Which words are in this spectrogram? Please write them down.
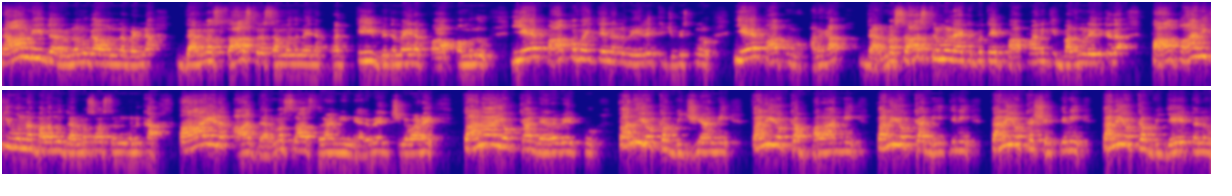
నా మీద రుణముగా ఉన్నబడిన ధర్మశాస్త్ర సంబంధమైన ప్రతి విధమైన పాపములు ఏ పాపమైతే నన్ను వేలెత్తి చూపిస్తుందో ఏ పాపము అనగా ధర్మశాస్త్రము లేకపోతే పాపానికి బలం లేదు కదా? పాపానికి ఉన్న బలము ధర్మశాస్త్రం కనుక ఆయన ఆ ధర్మశాస్త్రాన్ని నెరవేర్చిన వాడే. తన యొక్క నెరవేర్పు తన యొక్క విజయాన్ని తన యొక్క బలాన్ని తన యొక్క నీతిని తన యొక్క శక్తిని తన యొక్క విధేయతను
